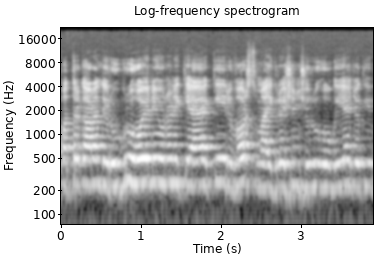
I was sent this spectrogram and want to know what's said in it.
ਪੱਤਰਕਾਰਾਂ ਦੇ ਰੂਬਰੂ ਹੋਏ ਨੇ। ਉਹਨਾਂ ਨੇ ਕਿਹਾ ਹੈ ਕਿ ਰਿਵਰਸ ਮਾਈਗ੍ਰੇਸ਼ਨ ਸ਼ੁਰੂ ਹੋ ਗਈ ਹੈ, ਜੋ ਕਿ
